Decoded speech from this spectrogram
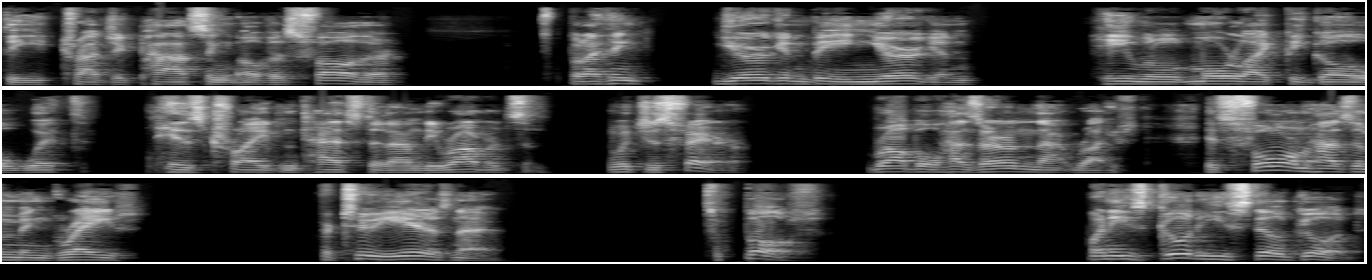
the tragic passing of his father. But I think Jurgen being Jurgen, he will more likely go with his tried and tested Andy Robertson, which is fair. Robbo has earned that right. His form hasn't been great for two years now. But when he's good, he's still good.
